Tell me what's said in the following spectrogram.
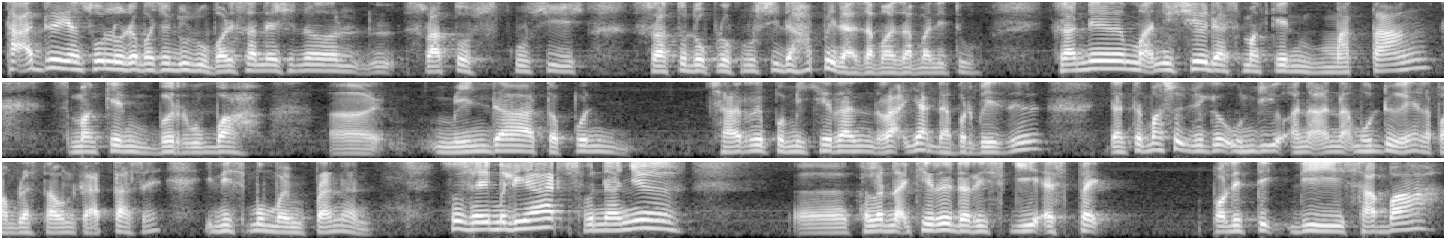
tak ada yang solo dah macam dulu. Barisan Nasional 100 kursi, 120 kursi dah habis dah zaman-zaman itu. Kerana manusia dah semakin matang, semakin berubah uh, minda ataupun cara pemikiran rakyat dah berbeza dan termasuk juga undi anak-anak muda eh 18 tahun ke atas eh ini semua main peranan. So saya melihat sebenarnya uh, kalau nak kira dari segi aspek politik di Sabah,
